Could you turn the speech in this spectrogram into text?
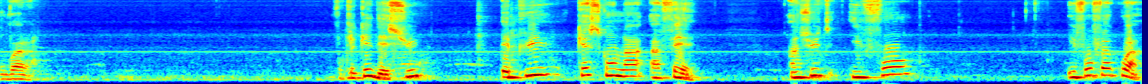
Voilà. Vous cliquez dessus. Et puis, qu'est-ce qu'on a à faire? Ensuite, il faut, il faut faire quoi?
